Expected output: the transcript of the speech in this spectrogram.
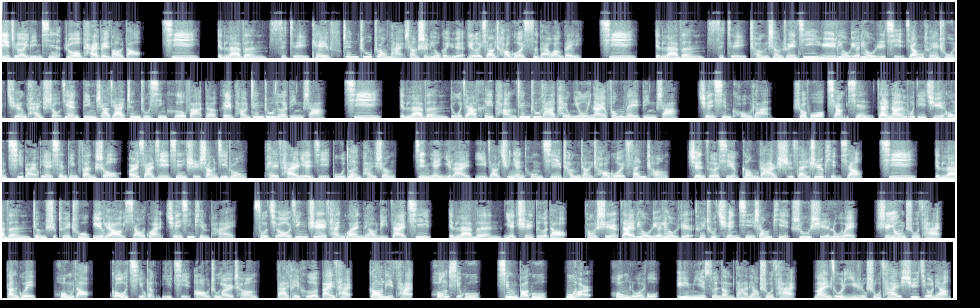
记者林鑫若台北报道，七 Eleven City Cave 珍珠撞奶上市六个月，热销超过四百万杯。七 Eleven City 乘胜追击，于六月六日起将推出全台首件冰沙加珍珠新喝法的黑糖珍珠乐冰沙。七 Eleven 独家黑糖珍珠搭配牛奶风味冰沙，全新口感，首波抢先在南部地区共七百店限定贩售，而夏季鲜食商机中，配菜业绩不断攀升，今年以来已较去年同期成长超过三成，选择性更达十三支品项。七 Eleven 正式推出预料小馆全新品牌，诉求精致餐馆料理，在七。Eleven 也吃得到，同时在六月六日推出全新商品蔬食卤味，使用蔬菜、当归、红枣、枸杞等一起熬煮而成，搭配和白菜、高丽菜、红喜菇、杏鲍菇、木耳、红萝卜、玉米笋等大量蔬菜，满足一日蔬菜需求量。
